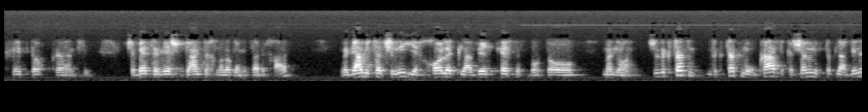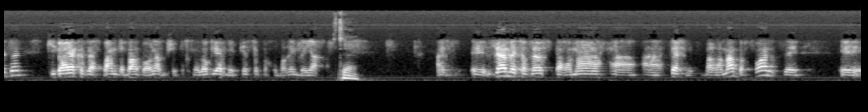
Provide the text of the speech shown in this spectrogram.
קריפטו קרנסי, שבעצם יש גם טכנולוגיה מצד אחד, וגם מצד שני יכולת להעביר כסף באותו מנוע. שזה קצת, קצת מורכב וקשה לנו קצת להבין את זה, כי לא היה כזה אף פעם דבר בעולם, שטכנולוגיה וכסף מחוברים ביחד. כן. אז אה, זה המטאוורס ברמה הטכנית. ברמה בפועל זה אה,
